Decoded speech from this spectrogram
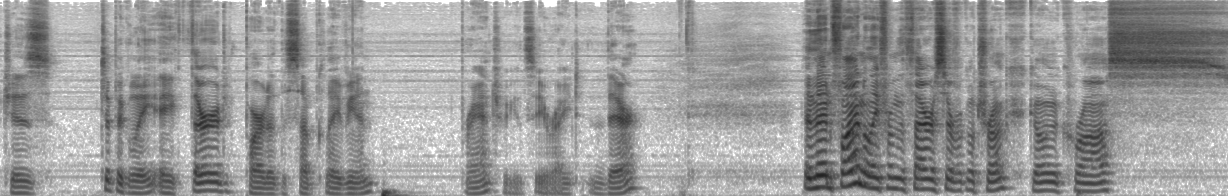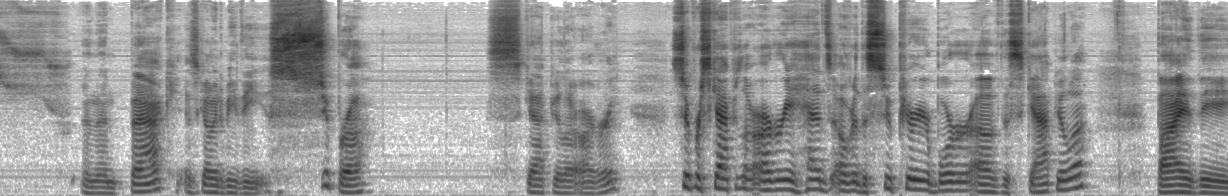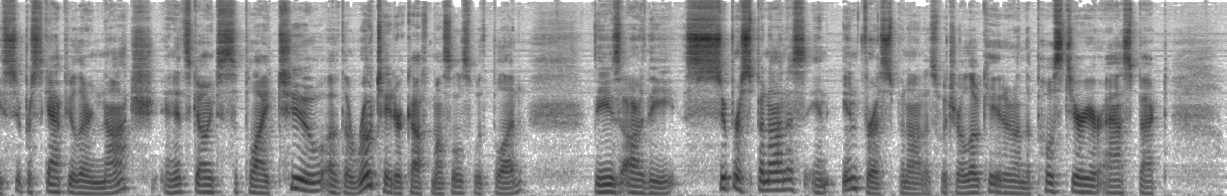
which is typically a third part of the subclavian branch. We can see right there. And then finally, from the thyrocervical trunk, going across and then back is going to be the suprascapular artery. Suprascapular artery heads over the superior border of the scapula by the suprascapular notch, and it's going to supply two of the rotator cuff muscles with blood. These are the supraspinatus and infraspinatus, which are located on the posterior aspect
